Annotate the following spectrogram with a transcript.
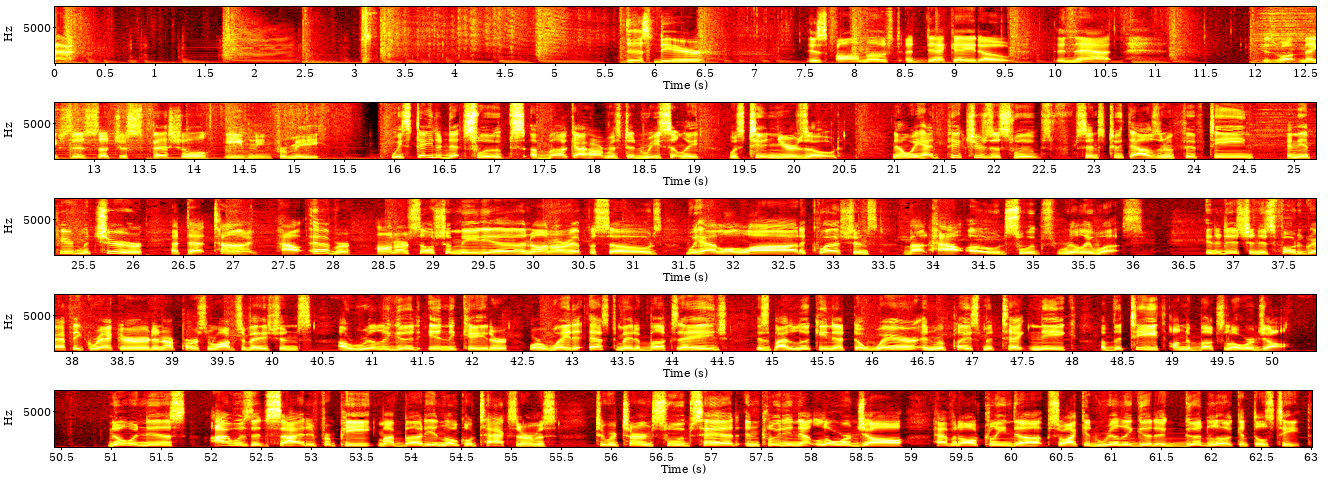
Ah. This deer is almost a decade old, and that is what makes this such a special evening for me. We stated that Swoops, a buck I harvested recently, was 10 years old. Now we had pictures of Swoops since 2015 and he appeared mature at that time. However, on our social media and on our episodes, we had a lot of questions about how old Swoops really was. In addition to his photographic record and our personal observations, a really good indicator or way to estimate a buck's age is by looking at the wear and replacement technique of the teeth on the buck's lower jaw. Knowing this, I was excited for Pete, my buddy and local taxidermist, to return Swoop's head, including that lower jaw, have it all cleaned up so I could really get a good look at those teeth.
